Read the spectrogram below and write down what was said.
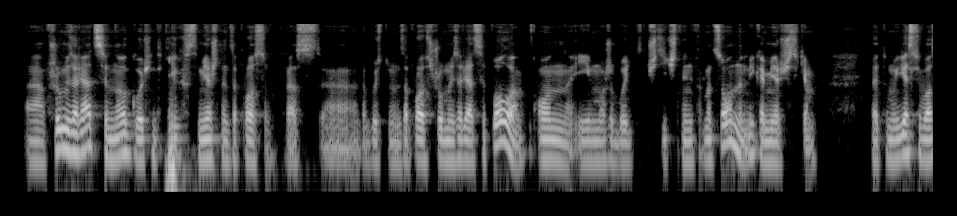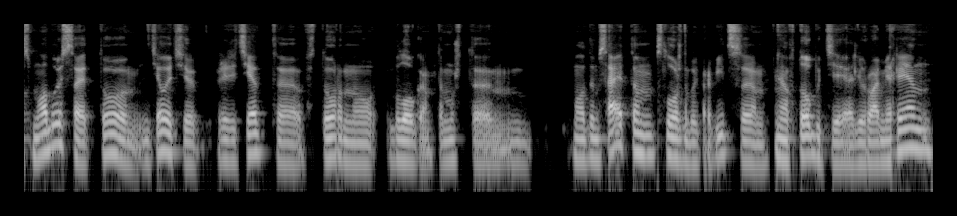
а, в шумоизоляции много очень таких смешанных запросов. Как раз, а, допустим, запрос шумоизоляции пола, он и может быть частично информационным и коммерческим. Поэтому если у вас молодой сайт, то делайте приоритет э, в сторону блога, потому что молодым сайтам сложно будет пробиться в топ, где Leroy Merlin,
